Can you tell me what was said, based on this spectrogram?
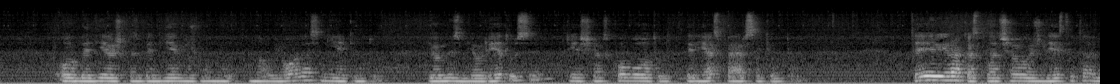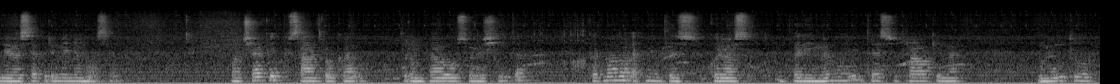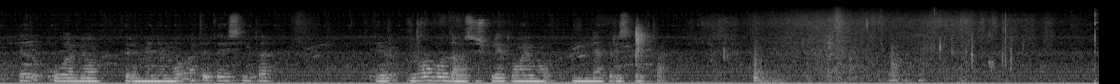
o bedieviškas bedievių žmonių naujovės niekintų, jomis bjaurėtųsi, prieš jas kovotų ir jas persekiotų. Tai ir yra kas plačiau išdėstyta abiejose priminimuose. O čia kaip santrauka trumpiau surašyta, kad mano atmintis, kurios pareimimui tai sutraukime, būtų ir uolio priminimu atitaisyta ir nuobodaus išplėtojimo nepriskripta.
